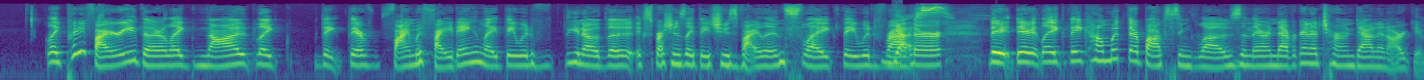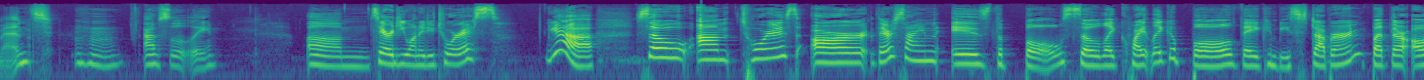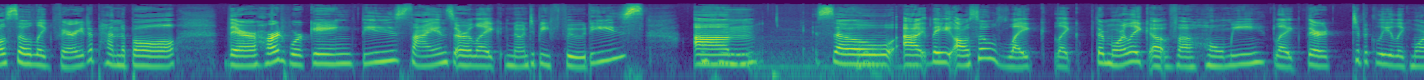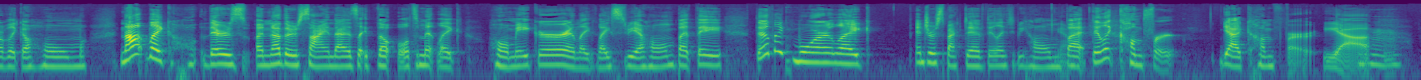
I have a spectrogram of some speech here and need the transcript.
like pretty fiery. They're like not like they they're fine with fighting. Like they would, you know, the expression is like they choose violence. Like they would rather Yes. they they're like they come with their boxing gloves and they're never gonna turn down an argument. Absolutely. Um, Sarah, do you want to do Taurus? Yeah. So, um, Taurus are their sign is the bull. So, like, quite like a bull, they can be stubborn, but they're also like very dependable. They're hardworking. These signs are like known to be foodies. Um, so uh, they also like like they're more like of a homey. Like they're typically like more of like a home. Not like there's another sign that is like the ultimate like homemaker and like likes to be at home, but they they're like more like introspective. They like to be home, but They like comfort. yeah, comfort. Yeah.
